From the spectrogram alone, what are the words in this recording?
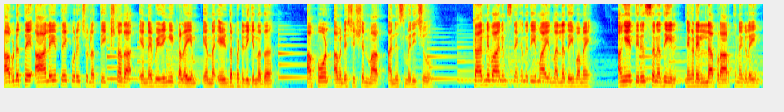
അവിടുത്തെ ആലയത്തെക്കുറിച്ചുള്ള തീക്ഷ്ണത എന്നെ വിഴുങ്ങിക്കളയും എന്ന് എഴുതപ്പെട്ടിരിക്കുന്നത്. അപ്പോൾ അവന്റെ ശിഷ്യന്മാർ അനുസ്മരിച്ചു. കാരുണ്യവാനും സ്നേഹനിധിയുമായ നല്ല ദൈവമേ അങ്ങേ തിരുസന്നധിയിൽ ഞങ്ങളുടെ എല്ലാ പ്രാർത്ഥനകളെയും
